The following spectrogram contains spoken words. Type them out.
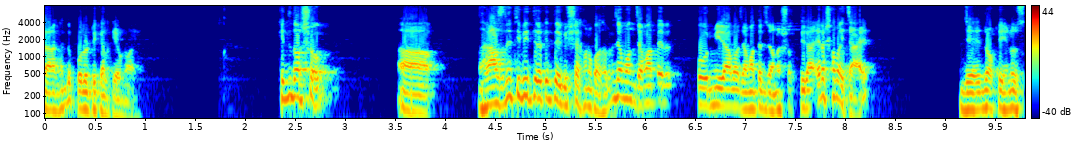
তারা কিন্তু পলিটিক্যাল কেউ নয়। কিন্তু দর্শক রাজনীতিবিদরা কিন্তু এই বিষয়ে এখনও কথা বলেন। যেমন জামাতের কর্মীরা বা জামাতের জনশক্তিরা, এরা সবাই চায় যে ডক্টর ইউনুস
